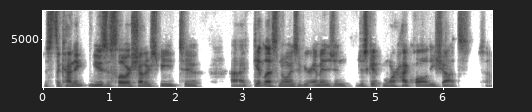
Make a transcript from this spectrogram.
just to kind of use a slower shutter speed to uh, get less noise of your image and just get more high quality shots. So,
